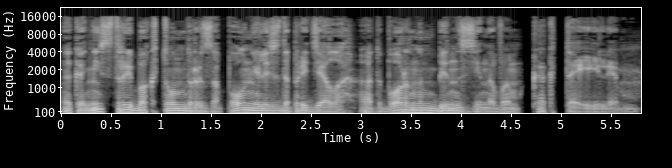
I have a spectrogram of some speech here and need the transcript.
а канистры и бактундры заполнились до предела отборным бензиновым коктейлем.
